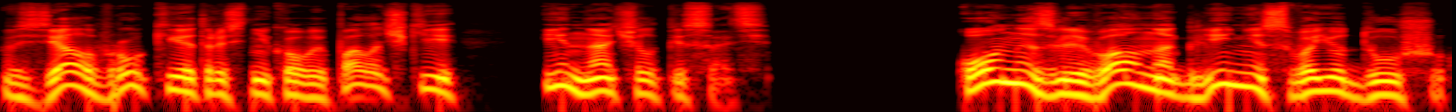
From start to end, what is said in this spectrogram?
взял в руки тростниковые палочки и начал писать. Он изливал на глине свою душу,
